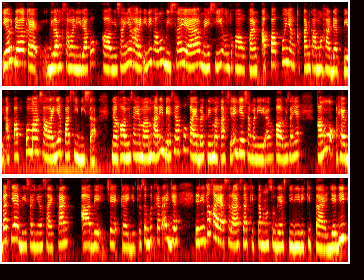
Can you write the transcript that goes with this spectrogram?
ya udah kayak bilang sama diri aku kalau misalnya hari ini kamu bisa ya Messi untuk melakukan apa pun yang akan kamu hadapin apa pun masalahnya pasti bisa. Nah kalau misalnya malam hari biasanya aku kayak berterima kasih aja sama diri aku. Kalau misalnya kamu hebat ya bisa menyelesaikan A, B, C kayak gitu sebutkan aja. Dan itu kayak serasa kita mensugesti diri kita. Jadi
